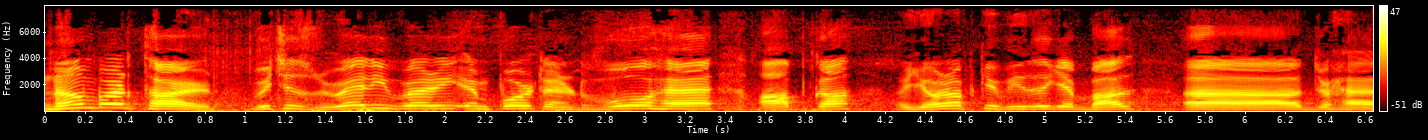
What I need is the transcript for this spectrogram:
Number third which is very very important वो है आपका यूरोप के वीज़े के बाद आ, जो है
